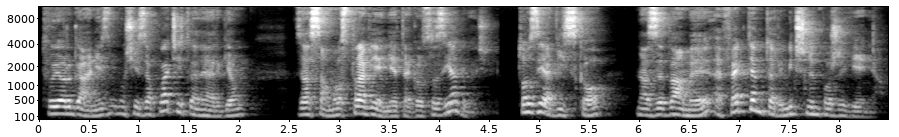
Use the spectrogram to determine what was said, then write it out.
Twój organizm musi zapłacić energią za samo strawienie tego, co zjadłeś. To zjawisko nazywamy efektem termicznym pożywienia.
